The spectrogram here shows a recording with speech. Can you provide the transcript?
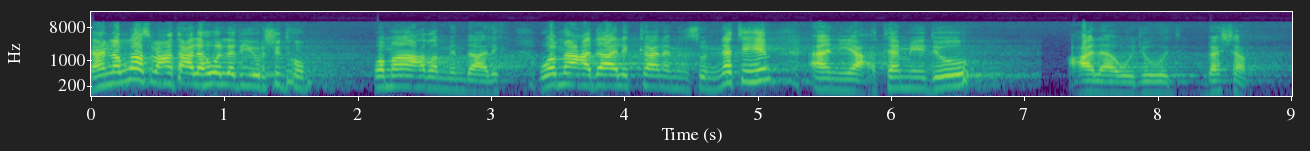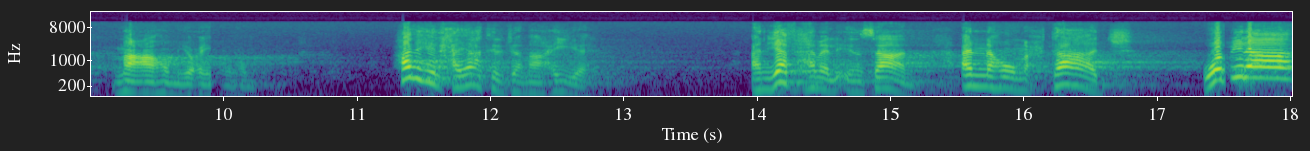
لأن الله سبحانه وتعالى هو الذي يرشدهم. وما أعظم من ذلك. ومع ذلك كان من سنتهم أن يعتمدوا على وجود بشر معهم يعينهم. هذه الحياة الجماعية أن يفهم الإنسان أنه محتاج وبلا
